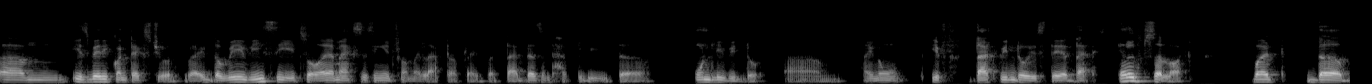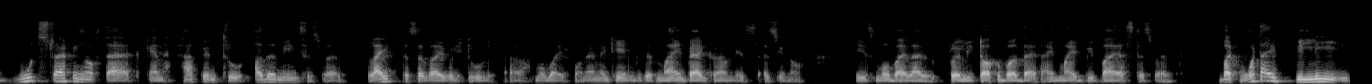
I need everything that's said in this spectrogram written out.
um, is very contextual right the way we see it so i am accessing it from my laptop right but that doesn't have to be the only window. Um, I know if that window is there, that helps a lot. But the bootstrapping of that can happen through other means as well, like the survival tool, uh, mobile phone. And again, because my background is, as you know, is mobile, I'll probably talk about that. I might be biased as well. But what I believe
